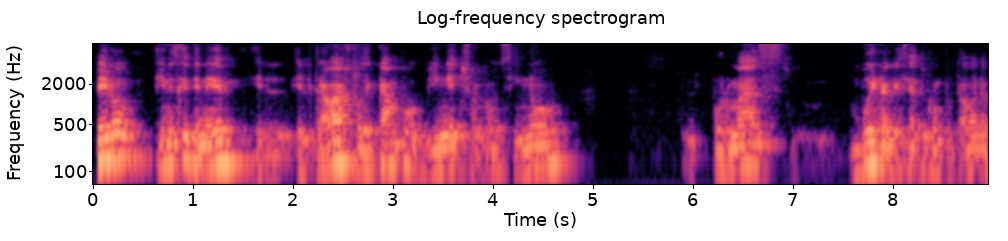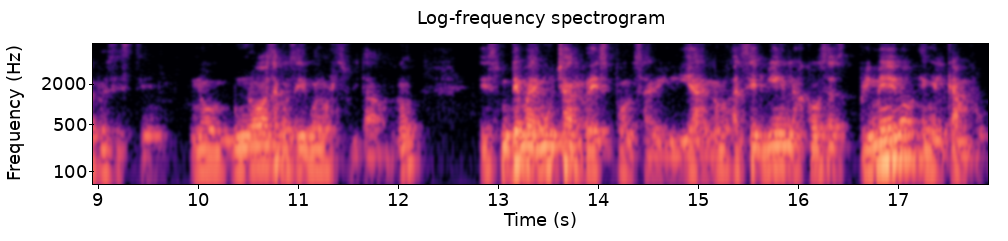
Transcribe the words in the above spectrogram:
pero tienes que tener el, el trabajo de campo bien hecho, ¿no? Si no, por más buena que sea tu computadora, pues este, no, no vas a conseguir buenos resultados, ¿no? Es un tema de mucha responsabilidad, ¿no? Hacer bien las cosas primero en el campo.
